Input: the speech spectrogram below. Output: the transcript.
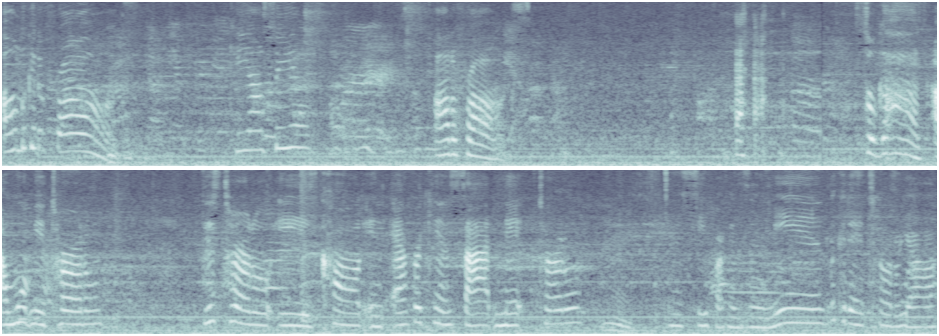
Oh, look at the frogs. Can y'all see them? All the frogs. so guys, I want me a turtle. This turtle is called an African side neck turtle. Mm. Let's see if I can zoom in. Look at that total, y'all.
